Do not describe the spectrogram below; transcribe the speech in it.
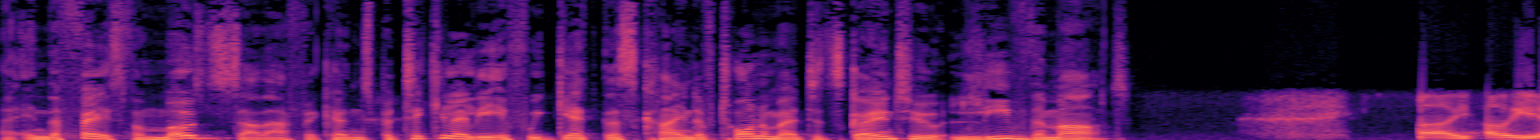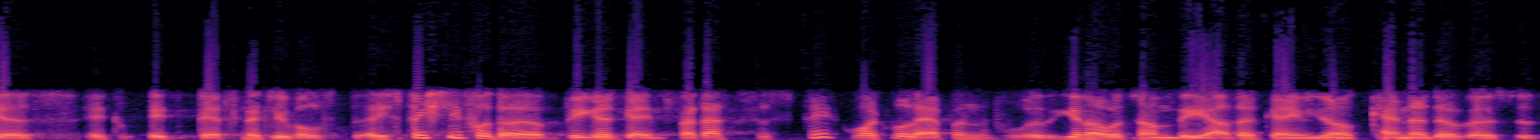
uh, in the face for most South Africans, particularly if we get this kind of tournament. It's going to leave them out. Uh, oh yes, it it definitely will, especially for the bigger games. But I suspect what will happen, you know, with some of the other games, you know, Canada versus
